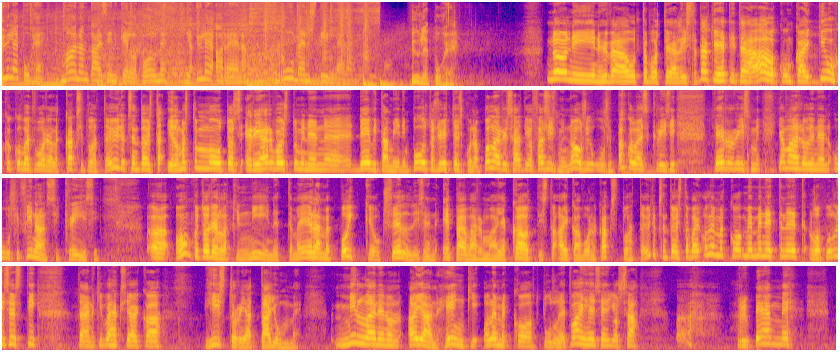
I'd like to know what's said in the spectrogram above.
Ylepuhe maanantaisin kello kolme ja Yle Areena. Ruben Stiller. Ylepuhe. No niin, hyvää uutta vuotta ja listataankin heti tähän alkuun kaikki uhkakuvat vuodelle 2019. Ilmastonmuutos, eriarvoistuminen, eh, D-vitamiinin puutos, yhteiskunnan polarisaatio, fasismin nousi, uusi pakolaiskriisi, terrorismi ja mahdollinen uusi finanssikriisi. Onko todellakin niin, että me elämme poikkeuksellisen epävarmaa ja kaoottista aikaa vuonna 2019 vai olemmeko me menettäneet lopullisesti tai ainakin vähäksi aikaa historiatajumme? Millainen on ajan henki? Olemmeko tulleet vaiheeseen, jossa äh, rypeämme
